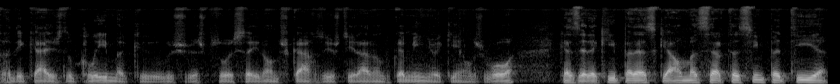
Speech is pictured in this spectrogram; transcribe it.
radicais do clima que os, as pessoas saíram dos carros e os tiraram do caminho aqui em Lisboa. Quer dizer, aqui parece que há uma certa simpatia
